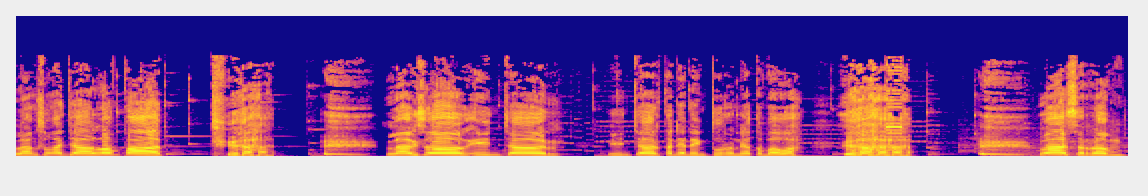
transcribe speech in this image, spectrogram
Langsung aja lompat. Langsung incer. Incer, tadi ada yang turun ya ke bawah. Wah, serem.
